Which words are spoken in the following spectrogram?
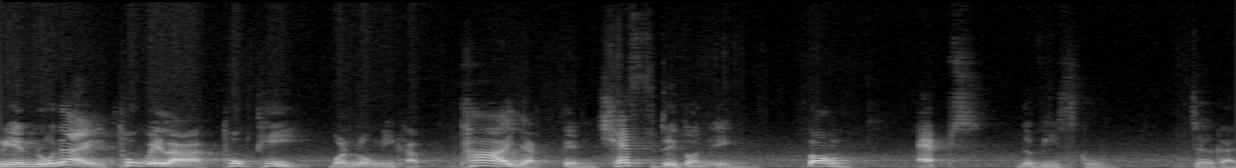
เรียนรู้ได้ทุกเวลาทุกที่บนโลกนี้ครับ ถ้าอยากเป็นเชฟด้วยตนเอง ต้องแอป The V School เจอกัน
